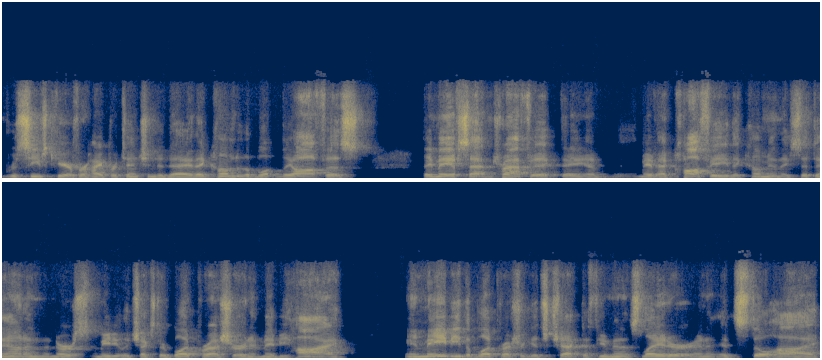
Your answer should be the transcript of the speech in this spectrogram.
receives care for hypertension today, they come to the, the office, they may have sat in traffic, they have, may have had coffee, they come in, they sit down, and the nurse immediately checks their blood pressure, and it may be high. And maybe the blood pressure gets checked a few minutes later and it's still high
